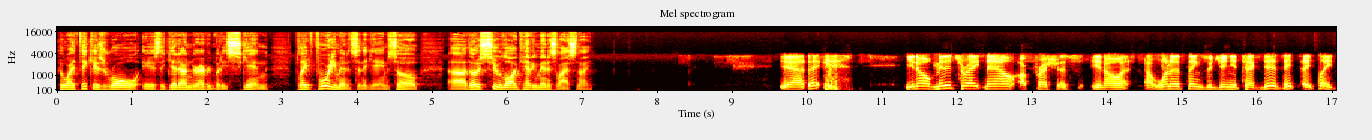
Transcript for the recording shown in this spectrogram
who I think his role is to get under everybody's skin, played 40 minutes in the game. So uh, those two logged heavy minutes last night. Yeah, they, you know, minutes right now are precious. You know, uh, one of the things Virginia Tech did, they they played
